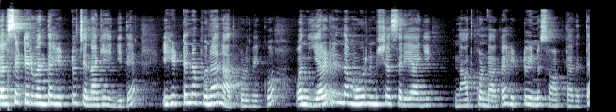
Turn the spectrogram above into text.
ಕಲಸಿಟ್ಟಿರುವಂಥ ಹಿಟ್ಟು ಚೆನ್ನಾಗಿ ಹಿಗ್ಗಿದೆ. ಈ ಹಿಟ್ಟನ್ನು ಪುನಃ ನಾದ್ಕೊಳ್ಬೇಕು. ಒಂದು ಎರಡರಿಂದ ಮೂರು ನಿಮಿಷ ಸರಿಯಾಗಿ ನಾದ್ಕೊಂಡಾಗ ಹಿಟ್ಟು ಇನ್ನೂ ಸಾಫ್ಟ್ ಆಗುತ್ತೆ.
